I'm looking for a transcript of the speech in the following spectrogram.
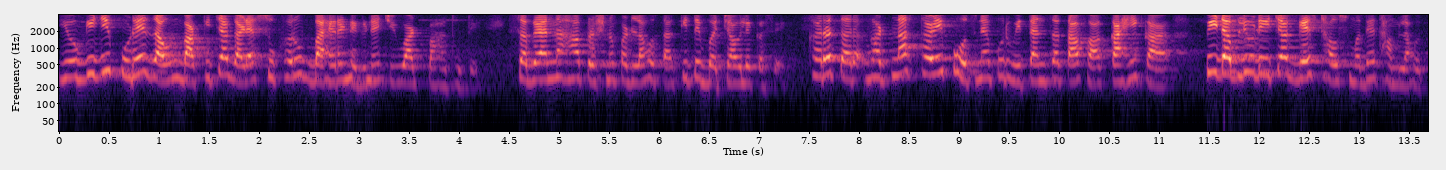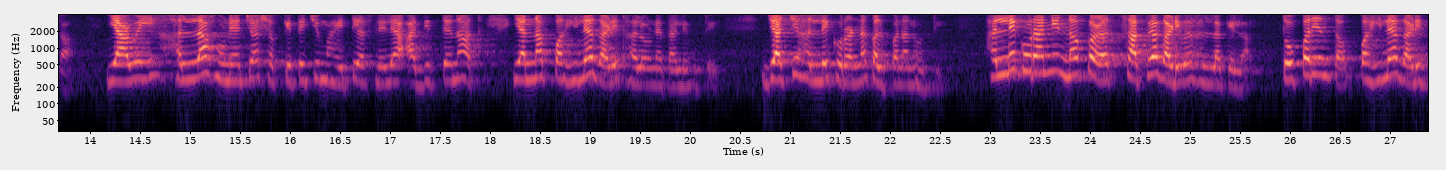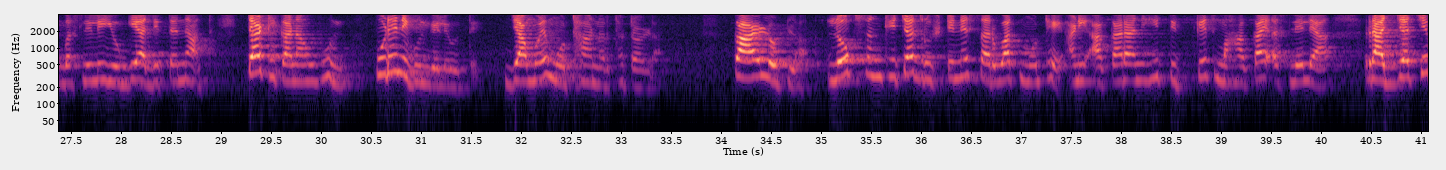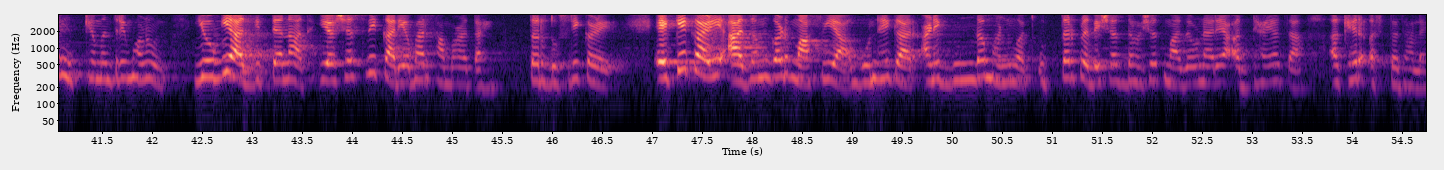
योगीजी पुढे जाऊन बाकीच्या गाड्या सुखरूप बाहेर निघण्याची वाट पाहत होते. सगळ्यांना हा प्रश्न पडला होता की ते बचावले कसे? खरं तर घटनास्थळी पोहोचण्यापूर्वी त्यांचा ताफा काही काळ पी डब्ल्यू डीच्या गेस्ट हाऊसमध्ये थांबला होता. यावेळी हल्ला होण्याच्या शक्यतेची माहिती असलेल्या आदित्यनाथ यांना पहिल्या गाडीत हलवण्यात आले होते ज्याची हल्लेखोरांना कल्पना नव्हती. हल्लेखोरांनी न कळत सातव्या गाडीवर हल्ला केला. तोपर्यंत पहिल्या गाडीत बसलेले योगी आदित्यनाथ त्या ठिकाणाहून पुढे निघून गेले होते ज्यामुळे मोठा अनर्थ टळला. काळ लोटला. लोकसंख्येच्या दृष्टीने सर्वात मोठे आणि आकारानेही तितकेच महाकाय असलेल्या राज्याचे मुख्यमंत्री म्हणून योगी आदित्यनाथ यशस्वी कार्यभार सांभाळत आहेत. तर दुसरीकडे एकेकाळी आझमगड माफिया गुन्हेगार आणि गुंड म्हणवत उत्तर प्रदेशात दहशत माजवणाऱ्या अध्यायाचा अखेर अस्त झालाय.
